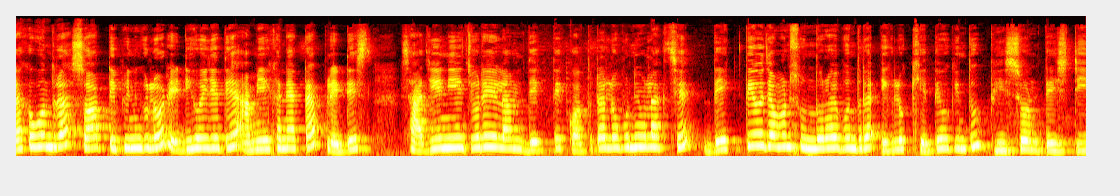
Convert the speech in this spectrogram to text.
দেখো বন্ধুরা, সব টিফিনগুলো রেডি হয়ে যেতে আমি এখানে একটা প্লেটে সাজিয়ে নিয়ে চলে এলাম। দেখতে কতটা লোভনীয় লাগছে। দেখতেও যেমন সুন্দর হয় বন্ধুরা, এগুলো খেতেও কিন্তু ভীষণ টেস্টি।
